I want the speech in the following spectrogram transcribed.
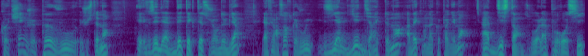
coaching, je peux vous, justement, et vous aider à détecter ce genre de biens et à faire en sorte que vous y alliez directement avec mon accompagnement à distance. Voilà pour aussi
